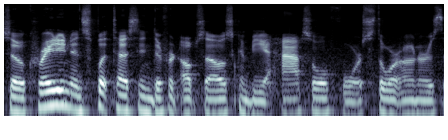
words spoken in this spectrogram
So creating and split testing different upsells can be a hassle for store owners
